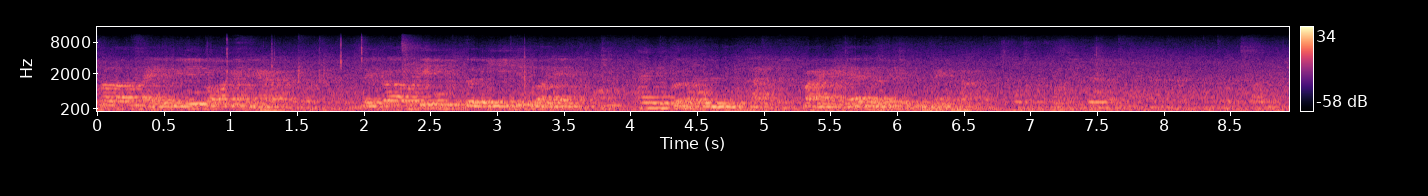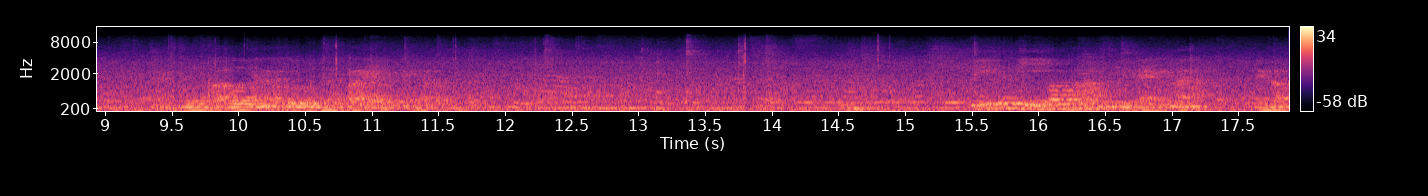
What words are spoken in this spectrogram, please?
พอเราใส่ไปเรียบร้อยนะครับแล้วก็คลิกตัวนี้ที่ตัวนี้ให้กดปุ่มถัดไปได้เลยนะครับมุมขวาบนนะครับตัปุ่มถัดไปนะครับทีนี้ถ้ามีข้อความสีแดงมานะครับ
